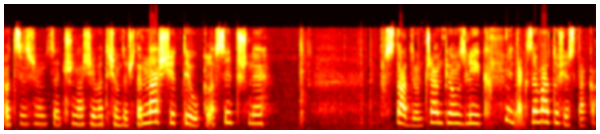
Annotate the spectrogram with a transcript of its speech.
2013-2014, tył klasyczny, stadion Champions League. No i tak, zawartość jest taka.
